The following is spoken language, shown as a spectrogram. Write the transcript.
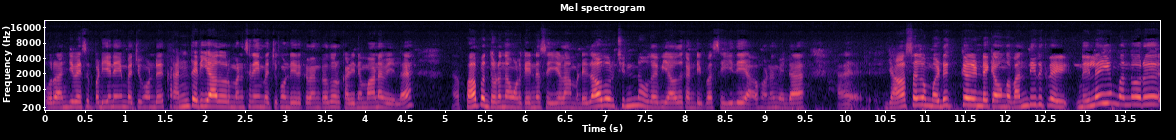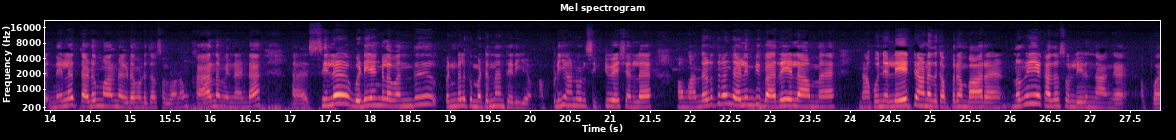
ஒரு அஞ்சு வயசு படியனையும் வச்சுக்கொண்டு கண் தெரியாத ஒரு மனுஷனையும் வச்சுக்கொண்டு இருக்கிறன்றது ஒரு கடினமான வேலை. அஹ் பார்ப்போம். தொடர்ந்து அவங்களுக்கு என்ன செய்யலாம் ஏதாவது ஒரு சின்ன உதவியாவது கண்டிப்பாக செய்தே ஆகணும். ஏண்டா ஜாசகம் எடுக்க இன்றைக்கு அவங்க வந்திருக்கிற நிலையும் வந்து ஒரு நில தடுமாறின இடம் தான் சொல்லணும் காரணம் என்னென்னா சில விடயங்களை வந்து பெண்களுக்கு மட்டும்தான் தெரியும். அப்படியான ஒரு சுச்சுவேஷனில் அவங்க அந்த இடத்துல இருந்து எழும்பி வரையலாமல் நான் கொஞ்சம் லேட் ஆனதுக்கு அப்புறம் வாரேன் நிறைய கதை சொல்லியிருந்தாங்க. அப்போ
